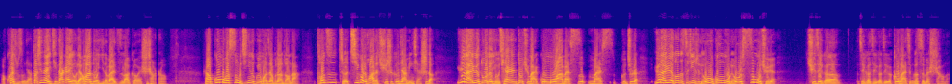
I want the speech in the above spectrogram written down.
啊，快速增加，到现在已经大概有两万多亿的外资了，各位市场上。然后公募和私募基金的规模在不断壮大，投资者机构化的趋势更加明显。是的。越来越多的有钱人都去买公募啊，买私买私，就是越来越多的资金是流入公募、流入私募去去这个这个这个这个购买整个资本市场的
